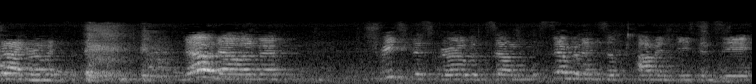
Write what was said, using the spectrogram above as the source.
die, girlie? No, no, Elmer. Uh, treat this girl with some semblance of common decency.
